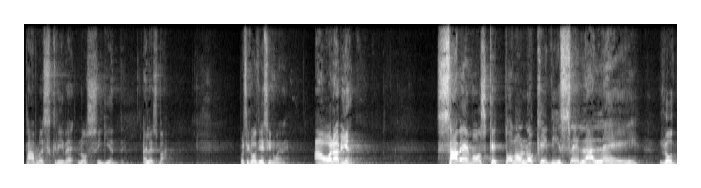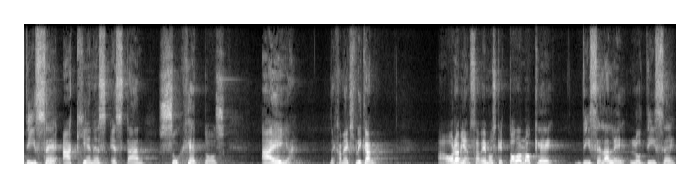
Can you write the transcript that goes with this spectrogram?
Pablo escribe lo siguiente, ahí les va. Versículo 19. Ahora bien, Sabemos que todo lo que dice la ley lo dice a quienes están sujetos a ella. Déjame explicarlo. Ahora bien, sabemos que todo lo que dice la ley lo dice,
